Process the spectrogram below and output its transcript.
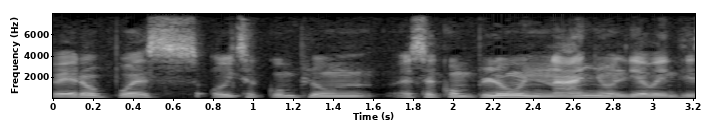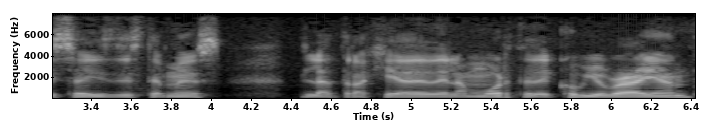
pero pues hoy se cumple un se cumplió un año el día 26 de este mes la tragedia de la muerte de Kobe Bryant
